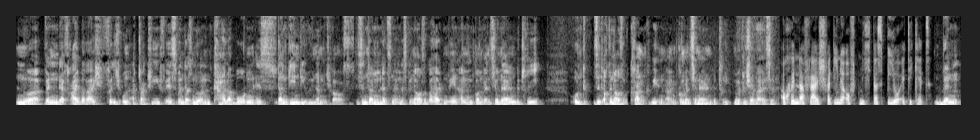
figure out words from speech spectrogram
Nur wenn der Freibereich völlig unattraktiv ist, wenn das nur ein kahler Boden ist, dann gehen die Hühner nicht raus. Sie sind dann letzten Endes genauso gehalten wie in einem konventionellen Betrieb und sind auch genauso krank wie in einem konventionellen Betrieb möglicherweise. Auch Rinderfleisch verdiene oft nicht das Bio-Etikett. Wenn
